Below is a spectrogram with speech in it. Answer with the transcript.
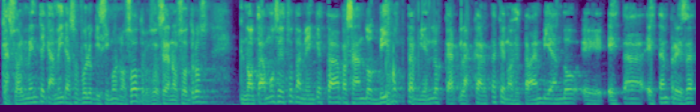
Casualmente, Camila, eso fue lo que hicimos nosotros. O sea, nosotros notamos esto también que estaba pasando, vimos también las cartas que nos estaba enviando eh, esta, empresa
